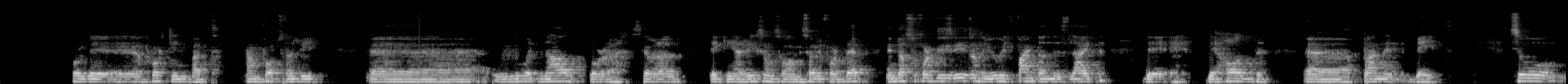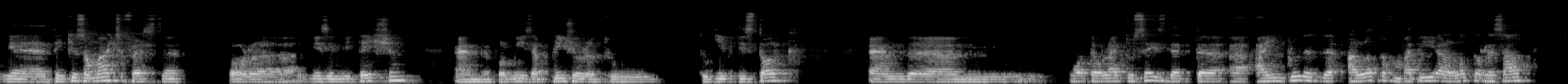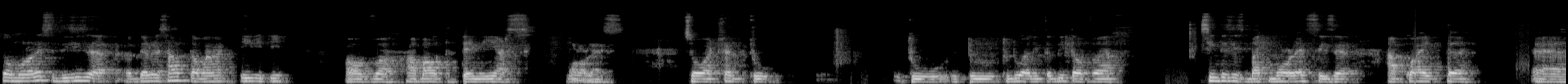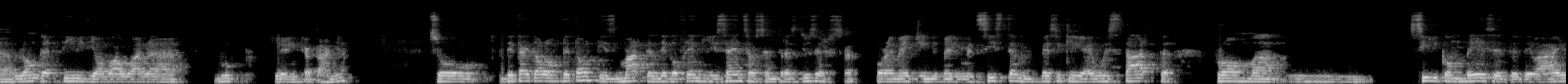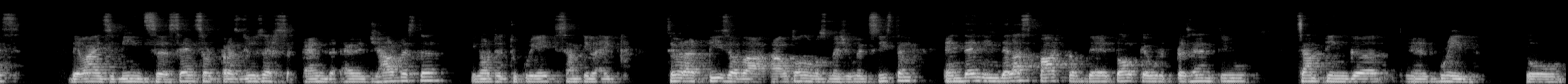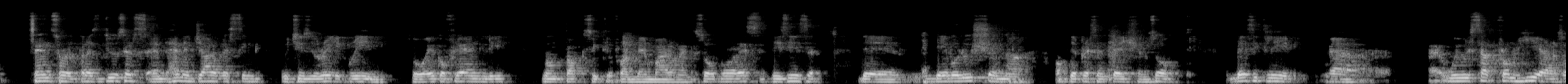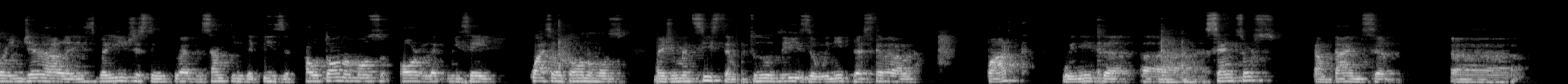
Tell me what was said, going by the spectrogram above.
for the uh, 14, but unfortunately, we do it now for several technical reasons. So I'm sorry for that. And also for this reason, you will find on the slide the the hold planned date. So thank you so much first for this invitation, and for me it's a pleasure to to give this talk. And um, what I would like to say is that uh, I included a lot of material, a lot of result. So more or less, this is a, uh, the result of an activity of uh, about 10 years, more or less. So I tried to to to to do a little bit of uh, synthesis, but more or less is a, a quite uh, uh, long activity of our group here in Catania. So the title of the talk is Smart and Eco-Friendly Sensors and Transducers for Emerging Measurement System. Basically, I will start from uh, silicon-based device. Device means uh, sensor, transducers, and energy harvester in order to create something like several pieces of uh, autonomous measurement system. And then in the last part of the talk, I will present you something uh, uh green. So sensor transducers and energy harvesting, which is really green, so eco-friendly, non-toxic from the environment. So more or less, this is the, the evolution uh, of the presentation. So basically, uh, we will start from here. So in general, it's very interesting to have something that is autonomous or let me say quasi-autonomous measurement system. To do this, we need uh, several parts. We need uh, sensors, sometimes uh, uh,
